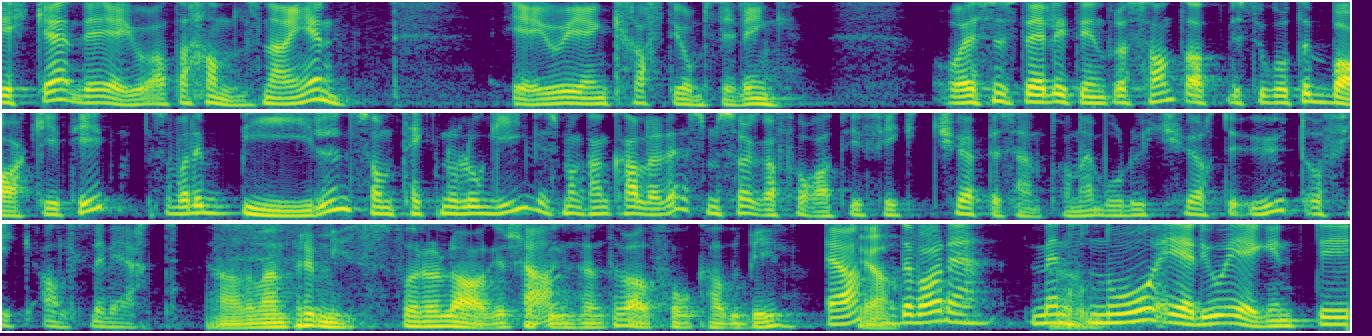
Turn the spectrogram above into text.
Virke, det er jo at handelsnæringen er jo i en kraftig omstilling. Og jeg synes det er litt interessant at Hvis du går tilbake i tid, så var det bilen som teknologi hvis man kan kalle det, som sørga for at vi fikk kjøpesentrene hvor du kjørte ut og fikk alt levert. Ja, Det var en premiss for å lage shoppingsenter, var at folk hadde bil. Ja, Ja. det var det. Mens nå er det jo egentlig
